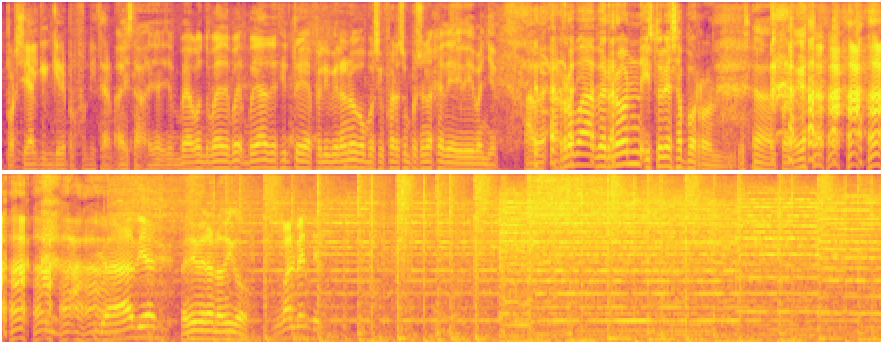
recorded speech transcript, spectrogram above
por si alguien quiere profundizar Ahí está. Voy a, decirte, Felipe Verano, como si fueras un personaje de, de Ibañez. Arroba Berrón, historias a porrón. Gracias. Feliz verano, amigo. Igualmente.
